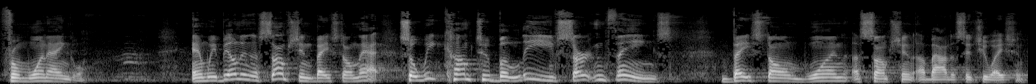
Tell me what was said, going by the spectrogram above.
from one angle. And we build an assumption based on that. So we come to believe certain things based on one assumption about a situation.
